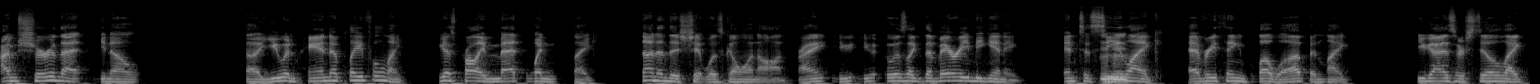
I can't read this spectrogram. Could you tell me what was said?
I'm sure that, you know, uh, you and Panda Playful, like you guys probably met when like none of this shit was going on, right? You, you it was like the very beginning, and to see Mhm. like everything blow up and like you guys are still like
